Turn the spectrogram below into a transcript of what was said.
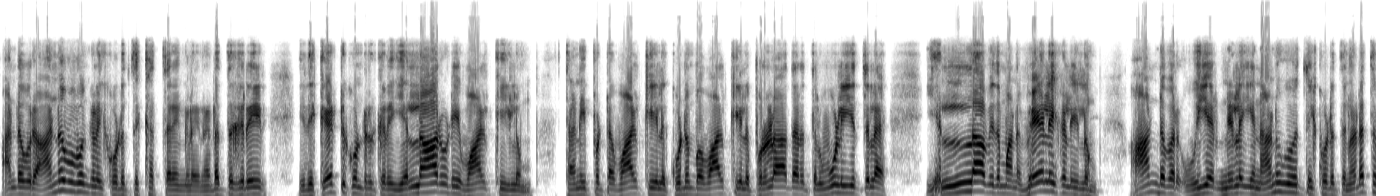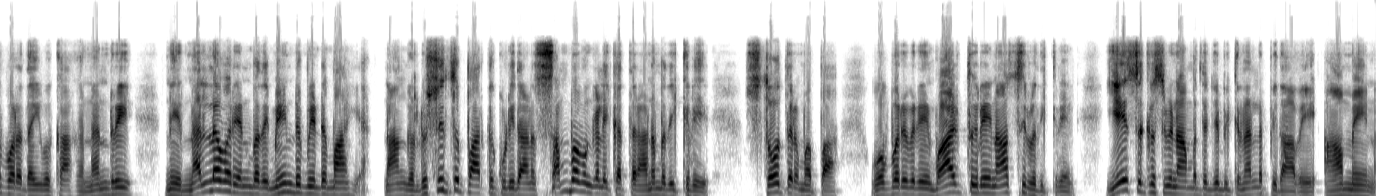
அந்த ஒரு அனுபவங்களை கொடுத்து கத்தரங்களை நடத்துகிறீர். இதை கேட்டுக்கொண்டிருக்கிற எல்லாருடைய வாழ்க்கையிலும் தனிப்பட்ட வாழ்க்கையில் குடும்ப வாழ்க்கையில் பொருளாதாரத்தில் ஊழியத்தில் எல்லா விதமான வேலைகளிலும் ஆண்டவர் உயர் நிலையின் அனுபவத்தை கொடுத்து நடத்த போகிற தெய்வுக்காக நன்றி. நீர் நல்லவர் என்பதை மீண்டும் மீண்டுமாக நாங்கள் ருசித்து பார்க்கக்கூடியதான சம்பவங்களை கத்தர் அனுமதிக்கிறீர். ஸ்தோத்திரம் அப்பா. ஒவ்வொருவரையும் வாழ்த்துகிறேன் ஆசீர்வதிக்கிறேன். இயேசு கிறிஸ்துவின் நாமத்தை ஜெபிக்க நல்ல பிதாவே ஆமேன்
